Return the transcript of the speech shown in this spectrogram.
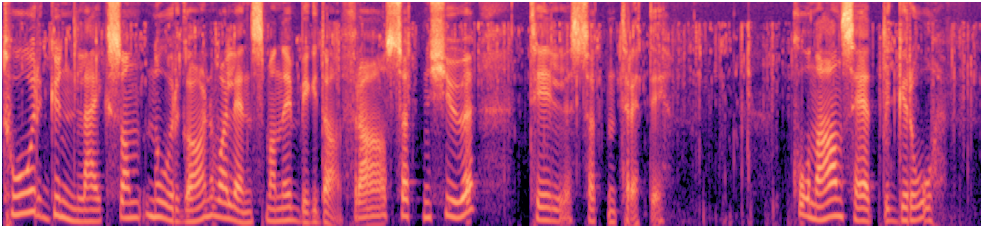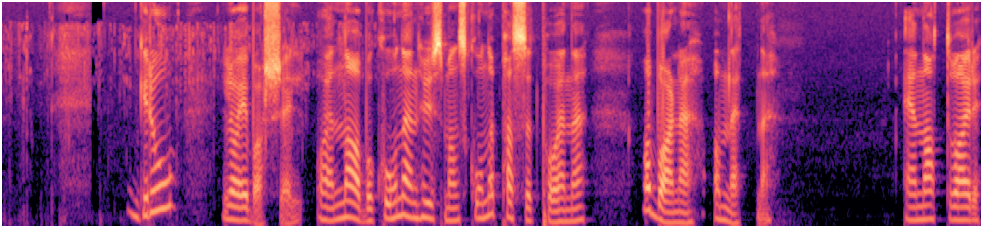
Tor Gunnleiksson Nordgarden var lensmann i bygda fra 1720 til 1730. Kona hans het Gro. Gro lå i barsel, og en nabokone, en husmannskone, passet på henne og barnet om nettene. En natt var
